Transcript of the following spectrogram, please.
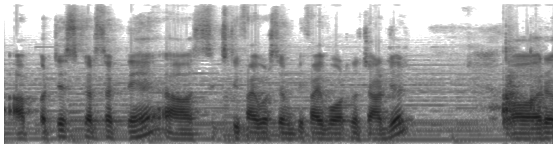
आप परचेस कर सकते हैं सिक्सटी फाइव और सेवेंटी फाइव वॉट का चार्जर और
